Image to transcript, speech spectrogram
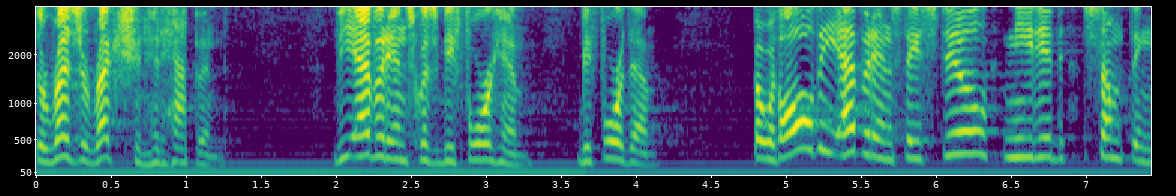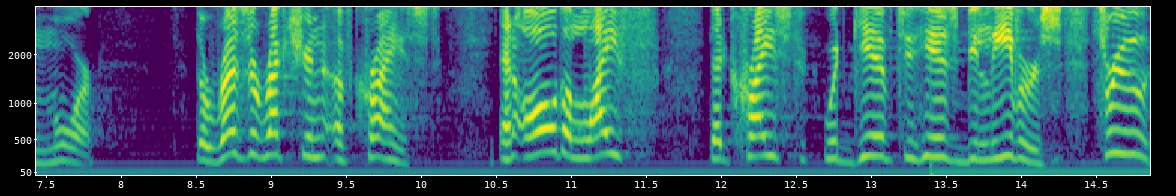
The resurrection had happened. The evidence was before him, before them. But with all the evidence, they still needed something more. The resurrection of Christ and all the life that Christ would give to his believers through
